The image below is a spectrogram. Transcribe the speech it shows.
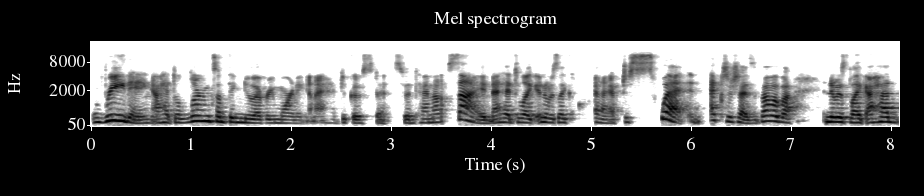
reading. I had to learn something new every morning and I had to go spend, spend time outside and I had to like and it was like and I have to sweat and exercise and blah blah blah. And it was like I had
